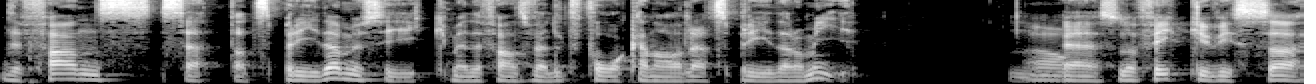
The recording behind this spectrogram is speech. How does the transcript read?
det fanns sätt att sprida musik men det fanns väldigt få kanaler att sprida dem i. Ja. Eh, Så då fick ju vissa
